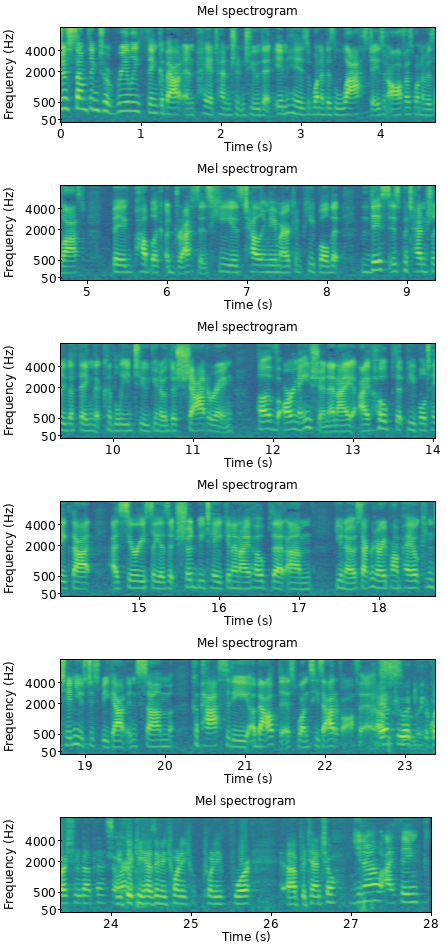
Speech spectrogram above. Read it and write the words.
just something to really think about and pay attention to that in his one of his last days in office, one of his last big public addresses, he is telling the American people that this is potentially the thing that could lead to, you know, the shattering of our nation. And I, I hope that people take that as seriously as it should be taken. And I hope that, um, you know, Secretary Pompeo continues to speak out in some capacity about this once he's out of office. Can I ask you a, a question about that? Sure. Do you think he has any 2024 uh, potential? You know, I think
